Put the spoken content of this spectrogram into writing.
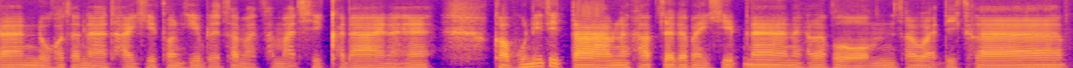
การดูโฆษณาท้ายคลิปต้นคลิปหรือสมัครสมาชิกก็ได้นะฮะ ขอบคุณที่ติดตามนะครับ เจอกันใหม่คลิปหน้านะครับผม สวัสดีครับ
